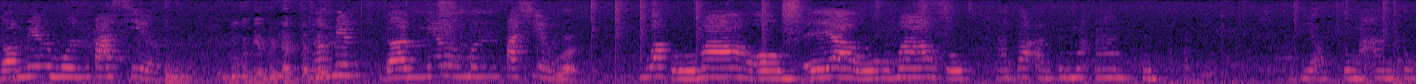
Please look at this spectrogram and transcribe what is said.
Domir muntasil. Dulu biar benar ntar Domir domir muntasil. dua Wa huma hum hiya huma hum. Anta antum antum. Jadi antum antum.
